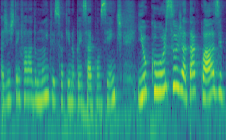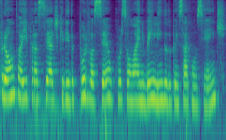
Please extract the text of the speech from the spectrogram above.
a gente tem falado muito isso aqui no Pensar Consciente e o curso já está quase pronto aí para ser adquirido por você, um curso online bem lindo do Pensar Consciente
